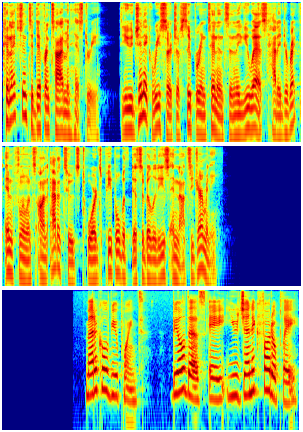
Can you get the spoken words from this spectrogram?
Connection to different time in history. The eugenic research of superintendents in the U.S. had a direct influence on attitudes towards people with disabilities in Nazi Germany. Medical Viewpoint billed as a eugenic photoplay.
